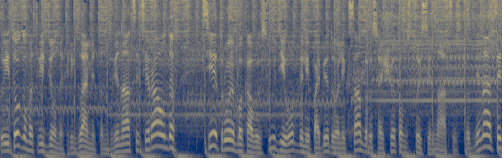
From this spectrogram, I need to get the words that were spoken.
По итогам отведенных регламентом 12 раундов, все трое боковых судей отдали победу Александру со счетом 117-112,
